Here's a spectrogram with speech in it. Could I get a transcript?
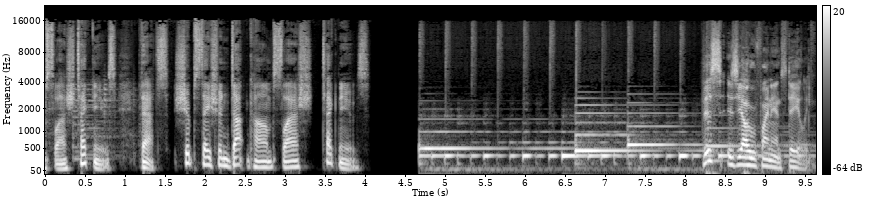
slash technews. That's shipstation.com slash technews. This is Yahoo Finance Daily,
